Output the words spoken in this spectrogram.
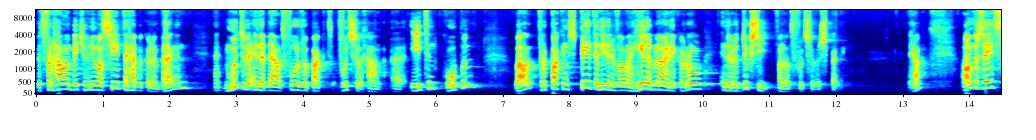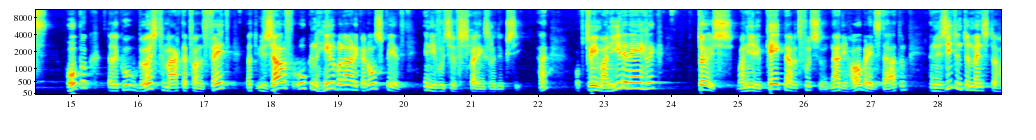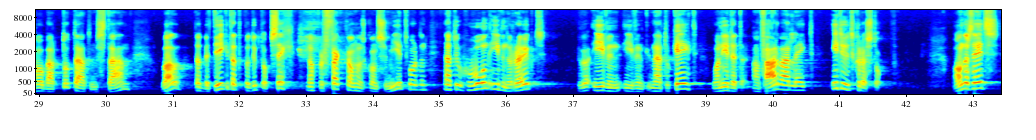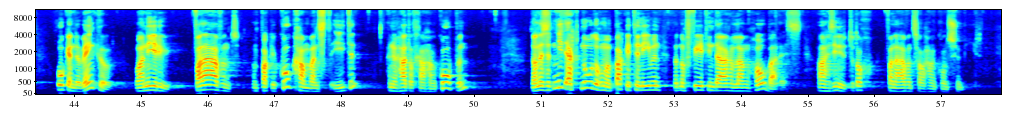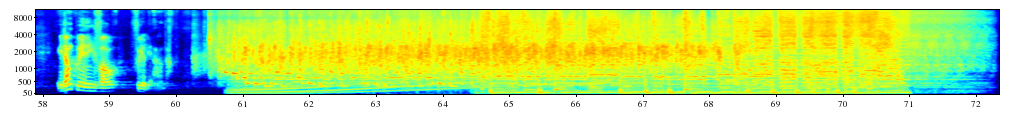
het verhaal een beetje genuanceerd te hebben kunnen brengen. Moeten we inderdaad voorverpakt voedsel gaan eh, eten, kopen? Wel, verpakking speelt in ieder geval een hele belangrijke rol in de reductie van dat voedselverspilling. Ja? Anderzijds hoop ik dat ik u bewust gemaakt heb van het feit dat u zelf ook een heel belangrijke rol speelt in die voedselverspillingsreductie. Op twee manieren eigenlijk. Thuis, wanneer u kijkt naar het voedsel, naar die houdbaarheidsdatum, en u ziet een tenminste houdbaar totdatum staan, wel, dat betekent dat het product op zich nog perfect kan geconsumeerd worden en dat u gewoon even ruikt, even, even naartoe kijkt, wanneer het aanvaardbaar lijkt, eet u het gerust op. Anderzijds, ook in de winkel, wanneer u vanavond een pakje kookgam wenst eten en u gaat dat gaan kopen, dan is het niet echt nodig om een pakje te nemen dat nog 14 dagen lang houdbaar is, aangezien u het toch vanavond zal gaan consumeren. Ik dank u in ieder geval voor jullie aandacht.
